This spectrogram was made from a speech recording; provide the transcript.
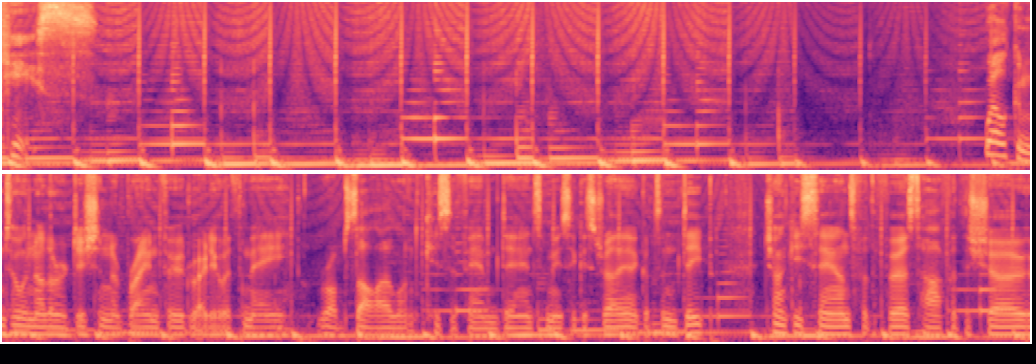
Kiss. Welcome to another edition of Brain Food Radio with me, Rob Zile on Kiss FM Dance Music Australia. Got some deep, chunky sounds for the first half of the show.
